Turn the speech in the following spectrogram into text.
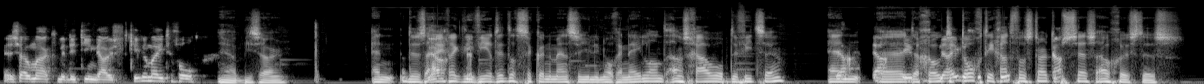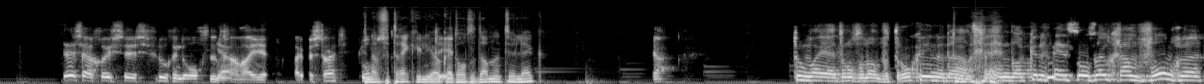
En zo maken we die 10.000 kilometer vol. Ja, bizar. En dus Ja. eigenlijk die 24e kunnen mensen jullie nog in Nederland aanschouwen op de fietsen. En Ja, ja, eh, de grote nee, tocht die gaat van start Ja. op 6 augustus. 6 augustus, vroeg in de ochtend, Ja. gaan wij, eh, bij de start. En Klopt. dan vertrekken jullie ook uit Rotterdam natuurlijk. Toen wij uit Rotterdam vertrokken, inderdaad. En dan kunnen mensen ons ook gaan volgen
